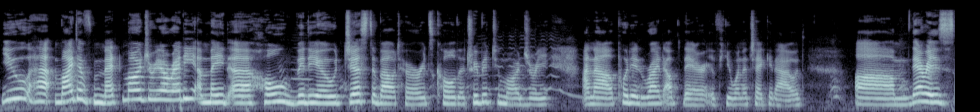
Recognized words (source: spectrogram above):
You ha might have met Marjorie already. I made a whole video just about her. It's called A Tribute to Marjorie, and I'll put it right up there if you want to check it out. Um, there is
